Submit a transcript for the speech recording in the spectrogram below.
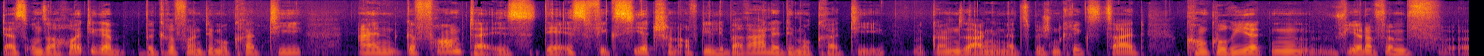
dass unser heutiger Begriff von Demokratie ein geformter ist, der ist fixiert schon auf die liberale Demokratie. Wir können sagen, in der Zwischenkriegszeit konkurrierten vier oder fünf äh,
